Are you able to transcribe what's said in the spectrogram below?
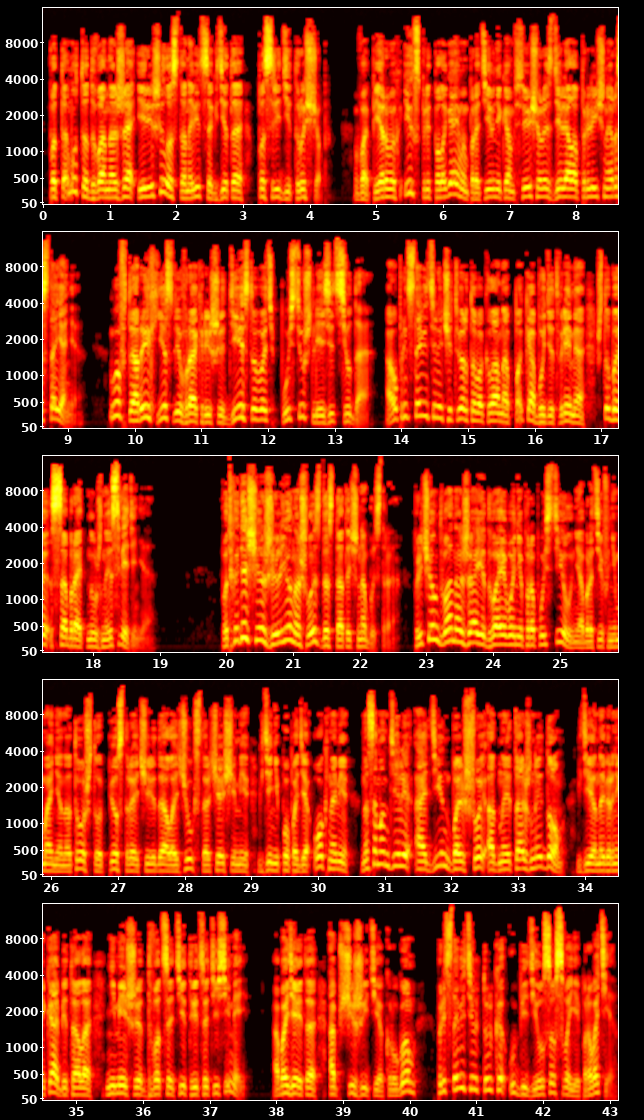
Потому-то два ножа и решил остановиться где-то посреди трущоб. Во-первых, их с предполагаемым противником все еще разделяло приличное расстояние. Во-вторых, если враг решит действовать, пусть уж лезет сюда. А у представителей четвертого клана пока будет время, чтобы собрать нужные сведения. Подходящее жилье нашлось достаточно быстро. Причем два ножа едва его не пропустил, не обратив внимания на то, что пестрая череда лачуг с торчащими где ни попадя окнами на самом деле один большой одноэтажный дом, где наверняка обитало не меньше 20-30 семей. Обойдя это общежитие кругом, представитель только убедился в своей правоте.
